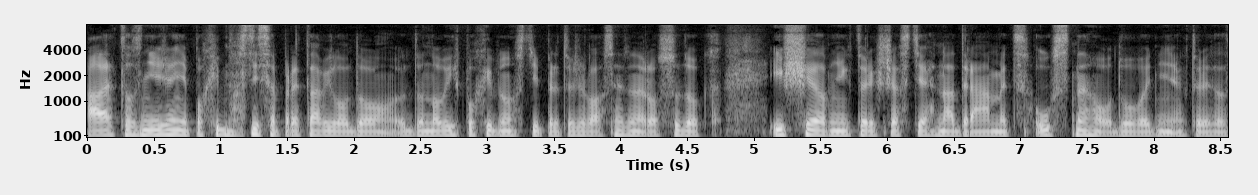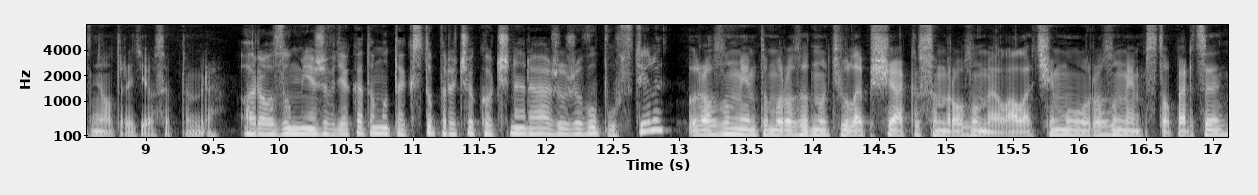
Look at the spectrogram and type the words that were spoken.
ale to zníženie pochybností sa pretavilo do, do nových pochybností, pretože vlastne ten rozsudok išiel v niektorých častiach nad rámec ústneho odôvodnenia, ktoré zaznelo 3. septembra. A rozumieš vďaka tomu textu, prečo Kočnera a Žužovu pustili? Rozumiem tomu rozhodnutiu lepšie, ako som rozumel, ale či mu rozumiem 100%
